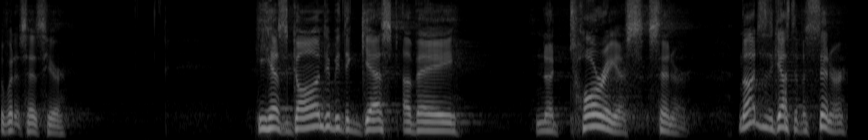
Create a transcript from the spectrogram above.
look what it says here. He has gone to be the guest of a notorious sinner. Not just the guest of a sinner,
